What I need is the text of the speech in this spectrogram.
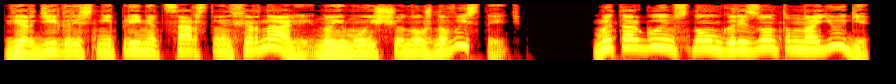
Вердигрис не примет царство инферналей, но ему еще нужно выстоять. Мы торгуем с новым горизонтом на юге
